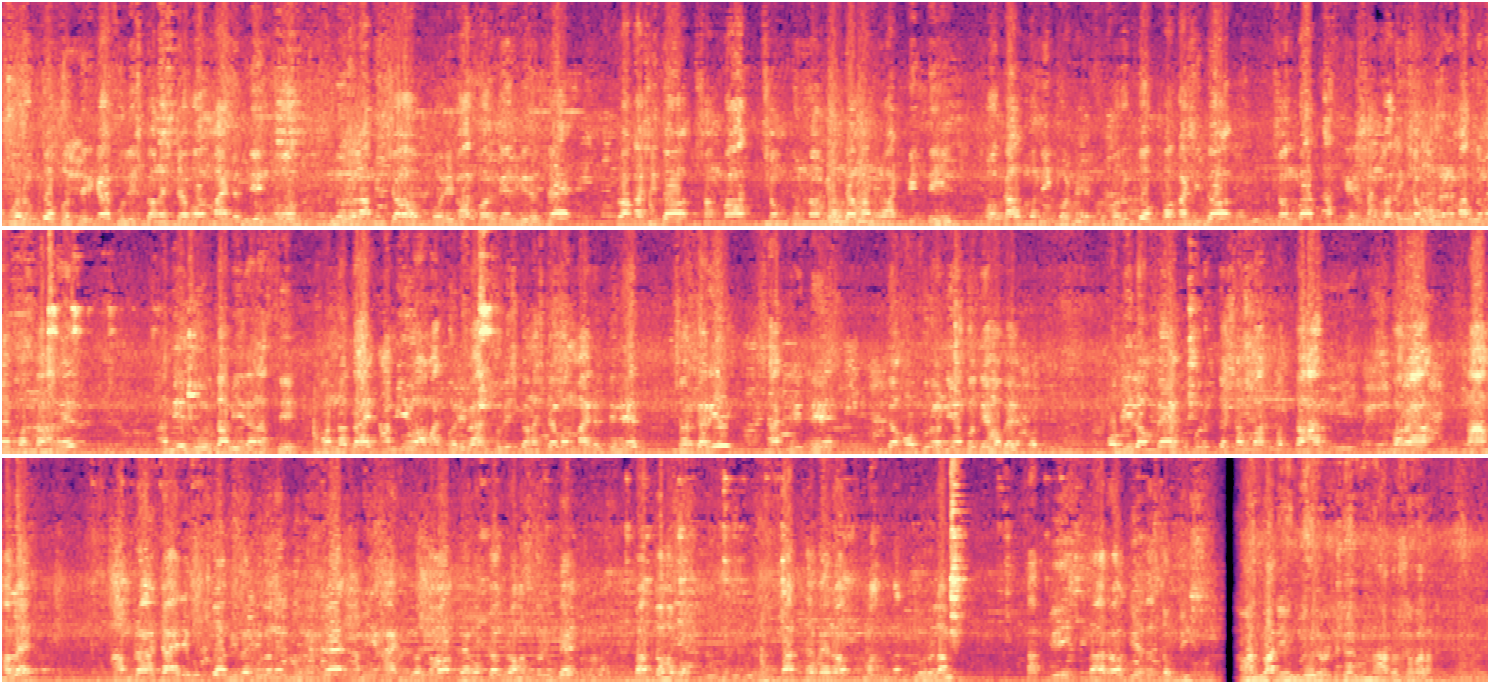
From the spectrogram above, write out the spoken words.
উপরোক্ত পত্রিকায় পুলিশ কনস্টেবল মাইনুদ্দিন ও নুরুল আমিন সহ পরিবারবর্গের বিরুদ্ধে প্রকাশিত সংবাদ সম্পূর্ণ মিথ্যা মানবাদ ভিত্তিহীন ও কাল্পনিক ঘটে উপরোক্ত প্রকাশিত সংবাদ আজকের সাংবাদিক সম্মেলনের মাধ্যমে প্রত্যাহারের আমি জোর দাবি জানাচ্ছি অন্যথায় আমিও আমার পরিবার, পুলিশ কনস্টেবল মাইনুদ্দিনের সরকারি চাকরিতে অপূরণীয় ক্ষতি হবে অবিলম্বে উপযুক্ত সংবাদ প্রত্যাহার করা না হলে আমরা ডায়েরিভুক্ত বিবাদীগণের বিরুদ্ধে আমি আইনগত ব্যবস্থা গ্রহণ করতে বাধ্য হব। বার্তা প্রেরক মোহাম্মদ নুরুল আমিন, ছাব্বিশ বারো দুই আমার বাড়ি হইল রটিকার কোনো আদর্শ পাড়া।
